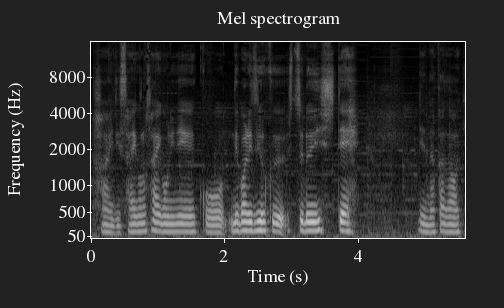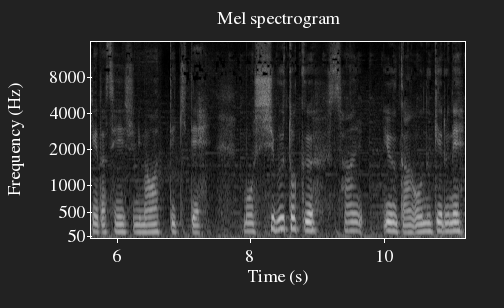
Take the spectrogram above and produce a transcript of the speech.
はい、で最後の最後にねこう粘り強く出塁してで中川圭太選手に回ってきてもうしぶとく三遊間を抜けるね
